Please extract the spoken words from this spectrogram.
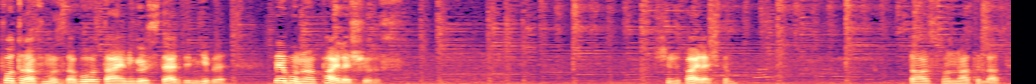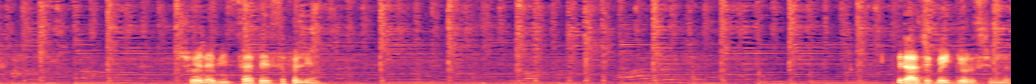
Fotoğrafımız da bu. Daha yeni gösterdiğim gibi. Ve bunu paylaşıyoruz. Şimdi paylaştım. Daha sonra hatırlat. şöyle bir sayfayı sıfırlayayım. Birazcık bekliyoruz şimdi.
